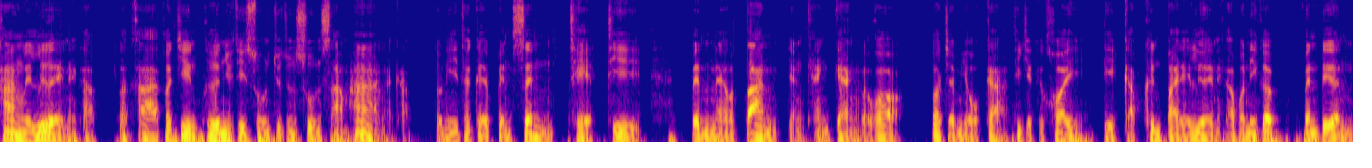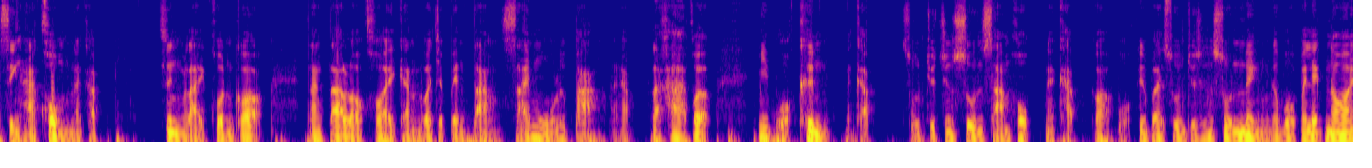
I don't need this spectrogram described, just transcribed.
ข้างเรื่อยๆนะครับ ราคาก็ยืนพื้นอยู่ที่ 0.035 นะครับ ตัวนี้ถ้าเกิดเป็นเส้นเทรดที่เป็นแนวต้านอย่างแข็งแกร่ง แล้วก็ก็จะมีโอกาสที่จะค่อยๆดีดกลับขึ้นไปเรื่อยๆนะครับ วันนี้ก็เป็นเดือนสิงหาคมนะครับ ซึ่งหลายคนก็ ตั้งตารอคอยกันว่าจะเป็นตามสายมูหรือเปล่านะครับ ราคาก็มีบวกขึ้นนะครับ0.036 นะครับ ก็บวกขึ้นไป 0.001 ก็บวกไปเล็กน้อย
